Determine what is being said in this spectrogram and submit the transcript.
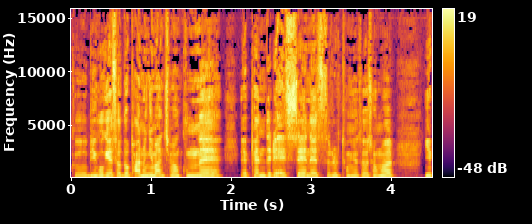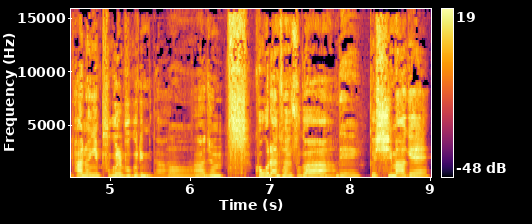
그 미국에서도 반응이 많지만 국내 팬들이 SNS를 통해서 정말 이 반응이 부글부글입니다. 어. 아좀 코그란 선수가 네. 그 심하게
